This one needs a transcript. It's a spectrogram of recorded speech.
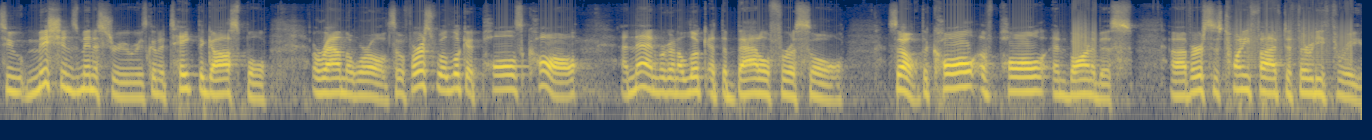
to missions ministry, where he's going to take the gospel around the world. So, first, we'll look at Paul's call, and then we're going to look at the battle for a soul. So, the call of Paul and Barnabas, uh, verses 25 to 33.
